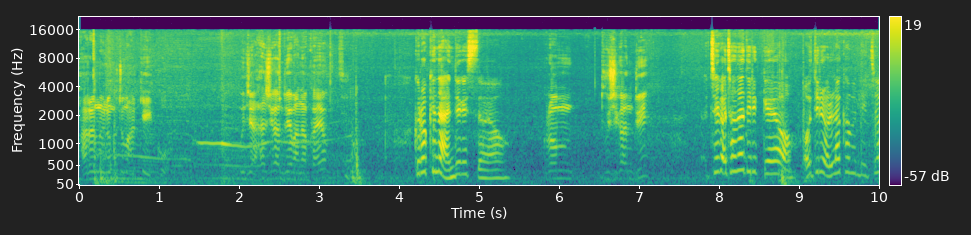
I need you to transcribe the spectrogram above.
다른 의논 좀할 게 있고. 이제 한 시간 뒤에 만날까요? 그렇게는 안 되겠어요. 그럼 두 시간 뒤? 제가 전화 드릴게요. 어디로 연락하면 되죠?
